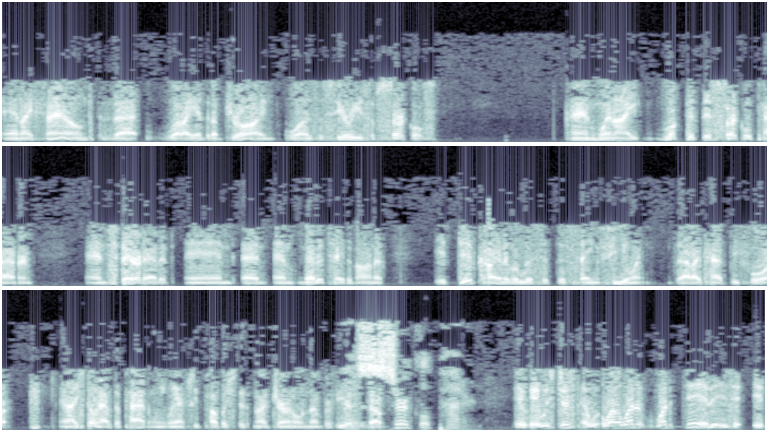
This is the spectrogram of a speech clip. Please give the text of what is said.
And I found that what I ended up drawing was a series of circles. And when I looked at this circle pattern and stared at it and, and, and meditated on it, it did kind of elicit the same feeling that I'd had before. And I still have the pattern. We actually published it in our journal a number of years a ago. circle pattern. It, it was just well, what it, what it did is it, it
